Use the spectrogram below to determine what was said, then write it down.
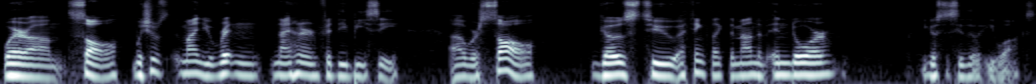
where um, Saul, which was, mind you, written 950 BC, uh, where Saul goes to, I think, like the Mount of Endor. He goes to see the Ewoks.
